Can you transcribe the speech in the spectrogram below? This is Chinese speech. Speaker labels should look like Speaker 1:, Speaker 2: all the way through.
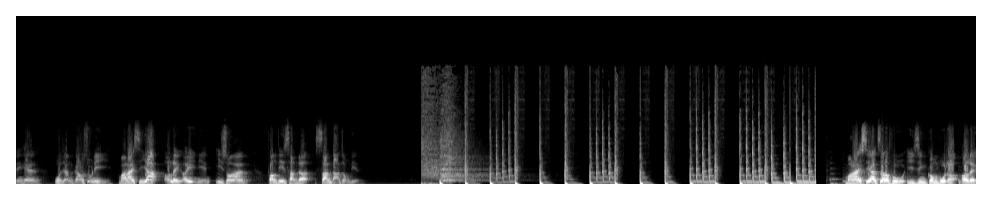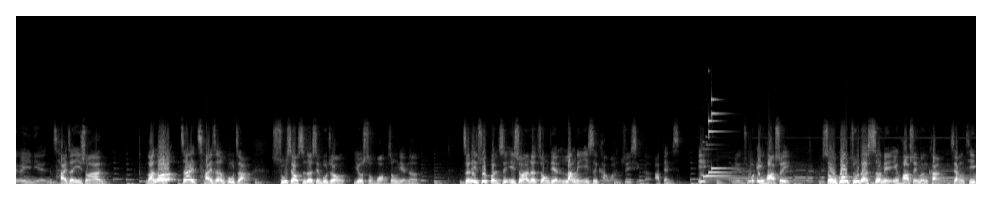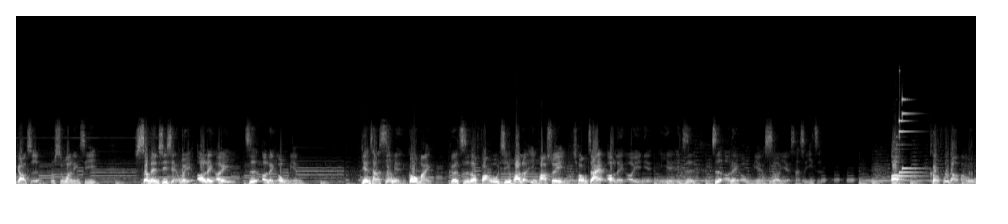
Speaker 1: 今天我将告诉你马来西亚二零二一年预算案房地产的三大重点。马来西亚政府已经公布了二零二一年财政预算案，然而在财政部长数小时的宣布中有什么重点呢？整理出本次预算案的重点，让你一次看完最新的 updates。一、免除印花税，首购族的赦免印花税门槛将提高至五十万零吉，赦免期限为二零二一至二零二五年，延长赦免购买格子的房屋计划的印花税，从在二零二一年一月一日至二零二五年十二月三十一日。二、可负担房屋。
